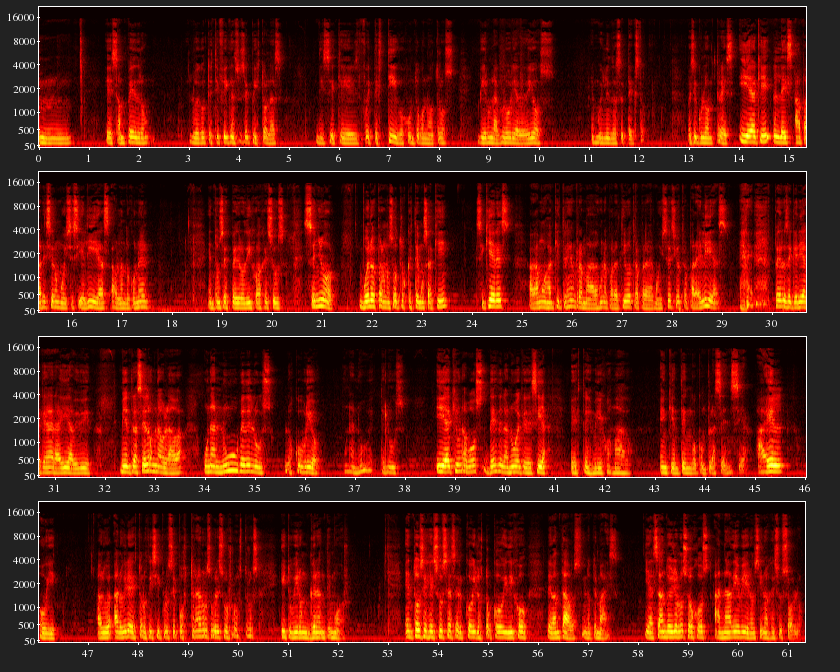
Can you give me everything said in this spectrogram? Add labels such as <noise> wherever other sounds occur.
eh, San Pedro luego testifica en sus epístolas, dice que fue testigo junto con otros vieron la gloria de Dios. Es muy lindo ese texto. Versículo 3. Y aquí les aparecieron Moisés y Elías hablando con él. Entonces Pedro dijo a Jesús, Señor, bueno es para nosotros que estemos aquí. Si quieres, hagamos aquí tres enramadas, una para ti, otra para Moisés y otra para Elías. <laughs> Pedro se quería quedar ahí a vivir. Mientras él aún hablaba, una nube de luz los cubrió. Una nube de luz y aquí una voz desde la nube que decía, este es mi Hijo amado, en quien tengo complacencia. A él oíd. Al, al oír esto, los discípulos se postraron sobre sus rostros y tuvieron gran temor. Entonces Jesús se acercó y los tocó y dijo, levantaos y no temáis. Y alzando ellos los ojos, a nadie vieron sino a Jesús solo.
